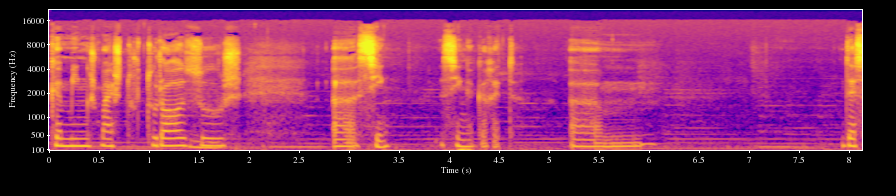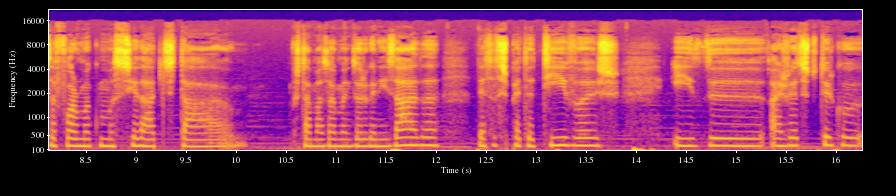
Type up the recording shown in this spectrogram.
caminhos mais torturosos. Uhum. Uh, sim, sim, acarreta. Um, dessa forma como a sociedade está, está mais ou menos organizada, dessas expectativas e de às vezes tu ter que,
